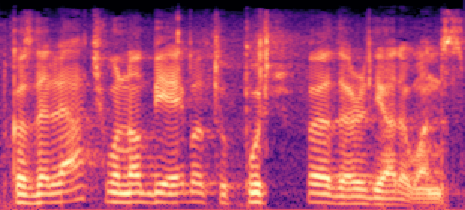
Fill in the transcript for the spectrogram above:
Because the latch will not be able to push further the other ones.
